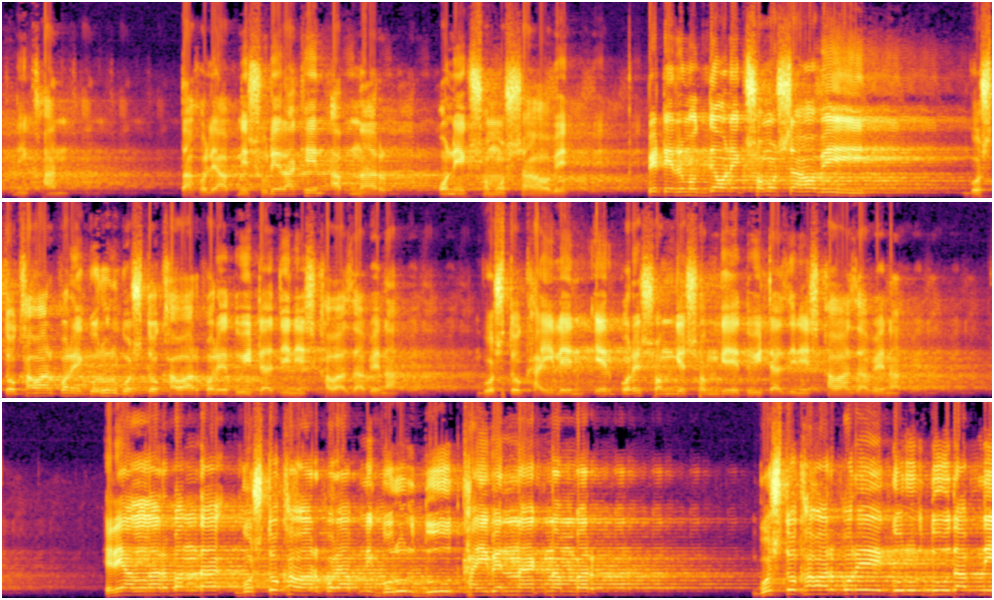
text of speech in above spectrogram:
আপনি খান, তাহলে আপনি শুনে রাখেন আপনার অনেক সমস্যা হবে। পেটের মধ্যে অনেক সমস্যা হবে। গোস্ত খাওয়ার পরে, গরুর গোস্ত খাওয়ার পরে দুইটা জিনিস খাওয়া যাবে না। গোস্ত খাইলেন, এরপরে সঙ্গে সঙ্গে দুইটা জিনিস খাওয়া যাবে না। এরে আল্লাহর বান্দা, গোস্ত খাওয়ার পরে আপনি গরুর দুধ খাইবেন না এক নাম্বার। গোস্ত খাওয়ার পরে গরুর দুধ আপনি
